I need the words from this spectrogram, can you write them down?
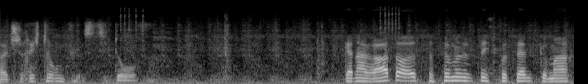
Falsche Richtung ist die doof. Generator ist zu 75% gemacht.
